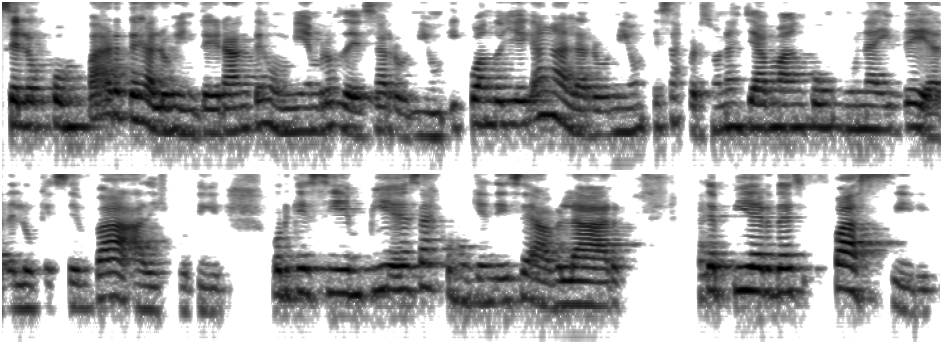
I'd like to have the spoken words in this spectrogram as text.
se los compartes a los integrantes o miembros de esa reunión y cuando llegan a la reunión, esas personas ya van con una idea de lo que se va a discutir. Porque si empiezas, como quien dice, a hablar, te pierdes fácil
